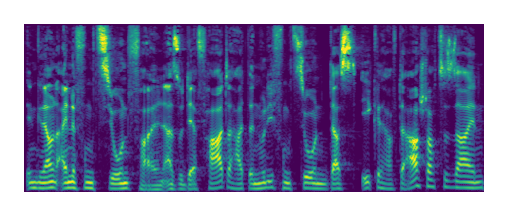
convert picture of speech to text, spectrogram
in genau in eine Funktion fallen. Also der Vater hat dann nur die Funktion, das ekelhafte Arschloch zu sein.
